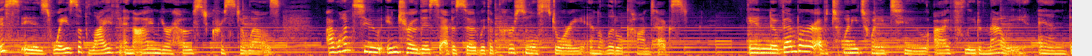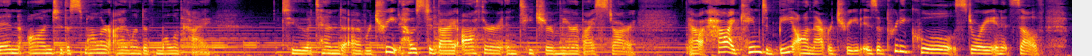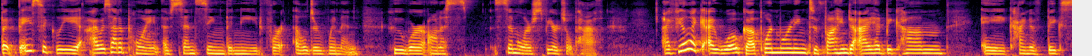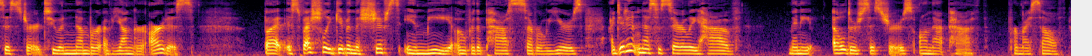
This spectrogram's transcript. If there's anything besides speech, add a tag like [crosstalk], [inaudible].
This is Ways of Life, and I am your host, Krista Wells. I want to intro this episode with a personal story and a little context. In November of 2022, I flew to Maui and then on to the smaller island of Molokai to attend a retreat hosted by author and teacher Mirabai Starr. Now, how I came to be on that retreat is a pretty cool story in itself. But basically, I was at a point of sensing the need for elder women who were on a similar spiritual path. I feel like I woke up one morning to find I had become a kind of big sister to a number of younger artists. But especially given the shifts in me over the past several years, I didn't necessarily have many elder sisters on that path for myself.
